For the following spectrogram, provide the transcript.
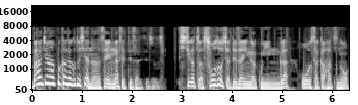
バージョンアップ価格としては7000円が設定されているそうです。7月は創造者デザイン学院が大阪発の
